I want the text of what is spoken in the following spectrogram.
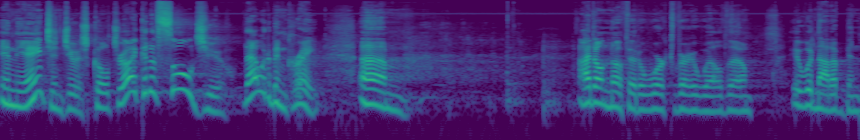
in the ancient Jewish culture, I could have sold you. That would have been great. Um, I don't know if it would have worked very well, though it would not have been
